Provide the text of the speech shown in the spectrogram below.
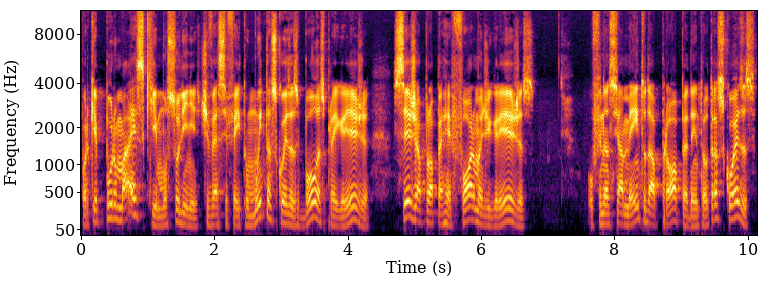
porque por mais que Mussolini tivesse feito muitas coisas boas para a igreja, seja a própria reforma de igrejas, o financiamento da própria, dentre outras coisas,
